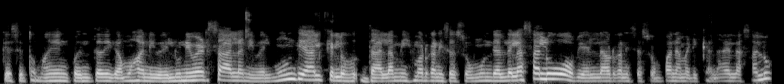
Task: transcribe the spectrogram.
que se toman en cuenta, digamos, a nivel universal, a nivel mundial, que los da la misma Organización Mundial de la Salud o bien la Organización Panamericana de la Salud.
